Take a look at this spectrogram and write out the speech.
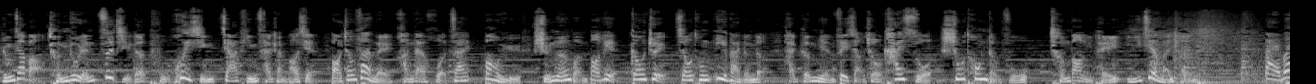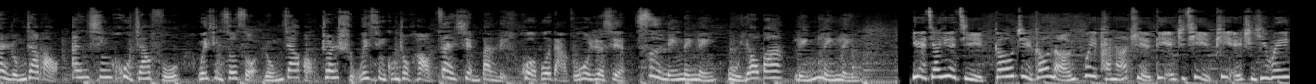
荣家宝，成都人自己的普惠型家庭财产保险，保障范围涵盖火灾、暴雨、水暖管爆裂、高坠、交通意外等等，还可免费享受开锁、疏通等服务，承保理赔一键完成。百万荣家宝，安心护家福。微信搜索“荣家宝”专属微信公众号，在线办理或拨打服务热线四零零零五幺八零零零。越加越挤，高质高能，魏牌拿铁 DHT PHEV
